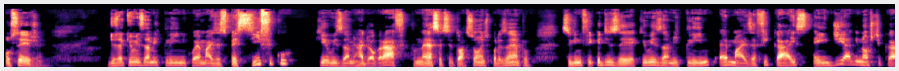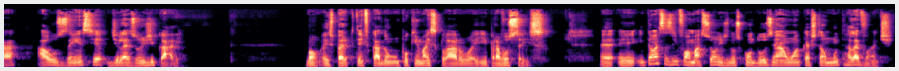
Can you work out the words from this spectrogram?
Ou seja, dizer que um exame clínico é mais específico que o exame radiográfico, nessas situações, por exemplo, significa dizer que o exame clínico é mais eficaz em diagnosticar a ausência de lesões de cárie. Bom, eu espero que tenha ficado um pouquinho mais claro aí para vocês. É, é, então, essas informações nos conduzem a uma questão muito relevante.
